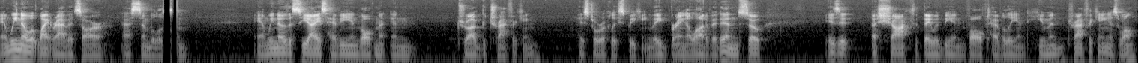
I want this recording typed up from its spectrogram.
And we know what white rabbits are as symbolism and we know the CIA's heavy involvement in drug trafficking, historically speaking. They bring a lot of it in. So is it a shock that they would be involved heavily in human trafficking as well?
